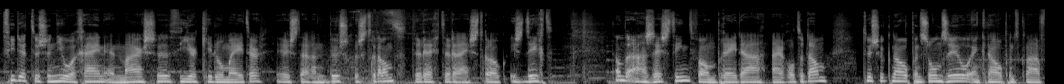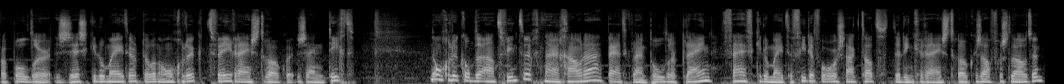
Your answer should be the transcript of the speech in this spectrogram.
File tussen Nieuwegein en Maarsen, 4 kilometer. Er is daar een bus gestrand. De rechte rijstrook is dicht. Dan de A16 van Breda naar Rotterdam. Tussen knooppunt Zonzeel en knooppunt Klaverpolder 6 kilometer door een ongeluk. Twee rijstroken zijn dicht. Een ongeluk op de A20 naar Gouda bij het Kleinpolderplein. 5 kilometer file veroorzaakt dat. De linkerrijstrook is afgesloten.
